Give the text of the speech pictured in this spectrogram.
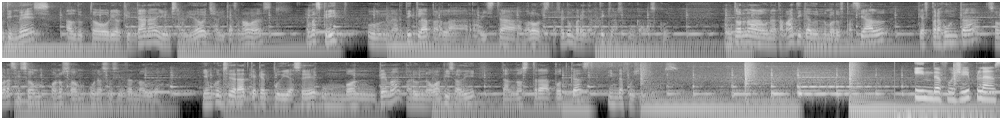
l'últim mes, el doctor Oriol Quintana i un servidor, Xavi Casanovas, hem escrit un article per la revista Valors, de fet un parell d'articles, un cadascun, entorn a una temàtica d'un número especial que es pregunta sobre si som o no som una societat madura. I hem considerat que aquest podia ser un bon tema per un nou episodi del nostre podcast Indefugibles. Indefugibles,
